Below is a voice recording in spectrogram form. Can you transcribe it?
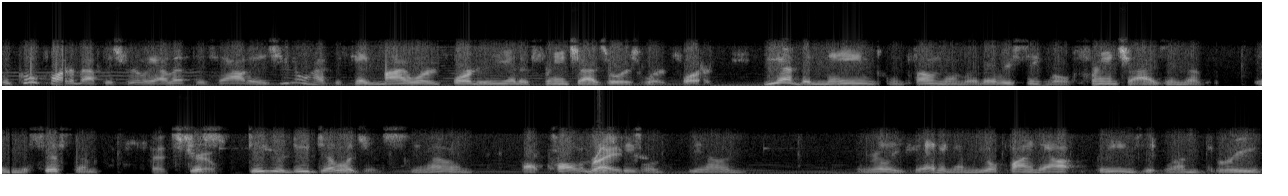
the cool part about this, really, I left this out, is you don't have to take my word for it or any other franchisor's word for it. You have the name and phone number of every single franchise in the in the system that's just do your due diligence, you know, and by calling right. those people, you know, and, and really vetting them, you'll find out themes that run through,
